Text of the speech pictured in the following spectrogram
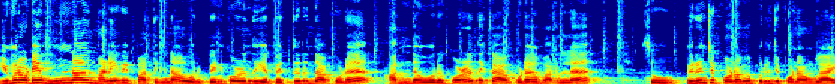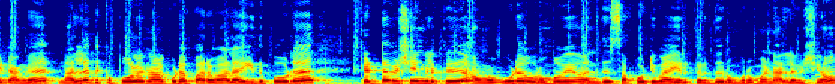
இவருடைய முன்னாள் மனைவி பார்த்திங்கன்னா ஒரு பெண் குழந்தைய பெற்றிருந்தா கூட அந்த ஒரு குழந்தைக்காக கூட வரல. ஸோ பிரிஞ்சு போனவங்க பிரிஞ்சு போனவங்களா ஆயிட்டாங்க. நல்லதுக்கு போகலனா கூட பரவாயில்ல. இது போல் கெட்ட விஷயங்களுக்கு அவங்க கூட ரொம்பவே வந்து சப்போர்ட்டிவாக இருக்கிறது ரொம்ப ரொம்ப நல்ல விஷயம்.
